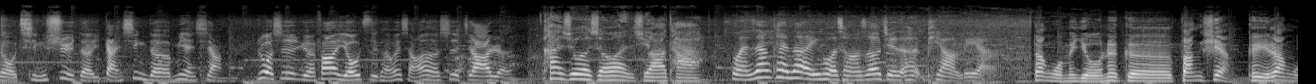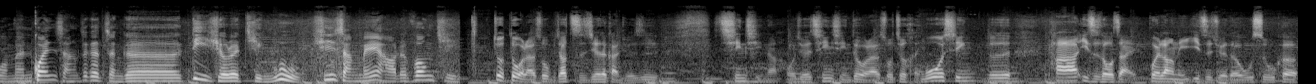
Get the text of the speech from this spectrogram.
有情绪的、感性的面相。如果是远方的游子，可能会想到的是家人。看书的时候很需要它。晚上看到萤火虫的时候觉得很漂亮。让我们有那个方向，可以让我们观赏这个整个地球的景物，欣赏美好的风景。就对我来说比较直接的感觉是亲情啊，我觉得亲情对我来说就很窝心，就是它一直都在，会让你一直觉得无时无刻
